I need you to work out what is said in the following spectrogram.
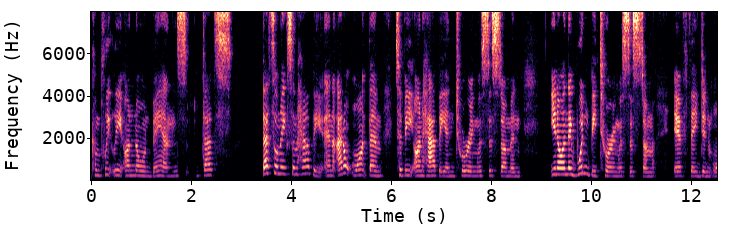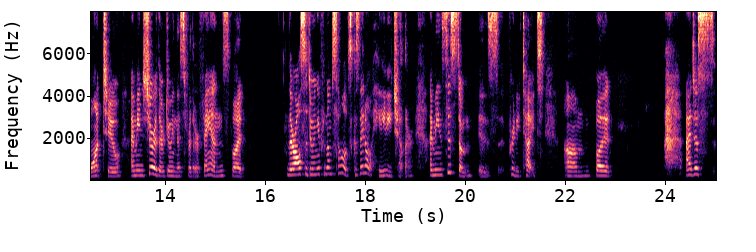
completely unknown bands, that's that's what makes them happy. And I don't want them to be unhappy and touring with System and you know, and they wouldn't be touring with System if they didn't want to. I mean, sure, they're doing this for their fans, but they're also doing it for themselves because they don't hate each other. I mean, System is pretty tight. Um, but I just,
